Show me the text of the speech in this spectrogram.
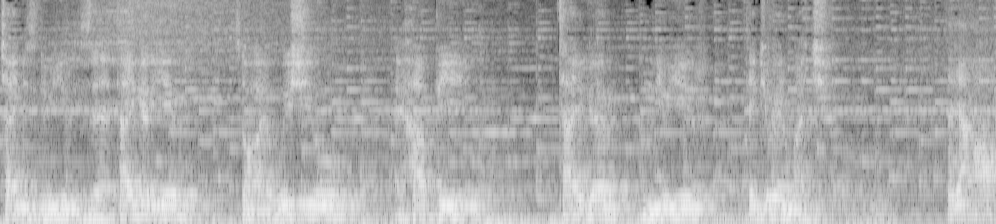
Chinese New Year is a tiger year, so I wish you a happy tiger New Year. Thank you very much. 大家好，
